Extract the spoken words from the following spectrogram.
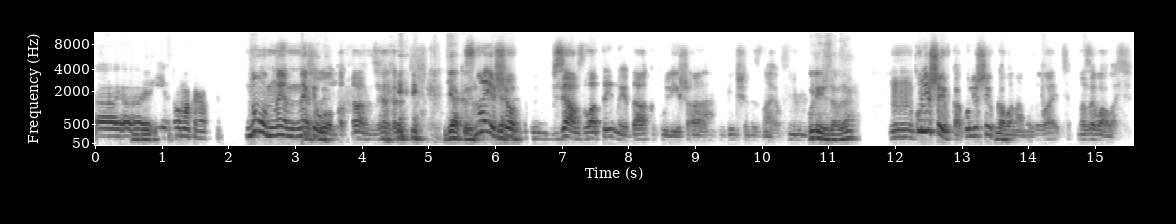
е, е, із двома крапками. Ну, не, не Дякую. філолог. Да. Дякую. Знаю, що Дякую. взяв з латини, да, куліш, а більше не знаю. Куліш взяв, да? Кулішивка, кулішивка вона називається, називалась.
